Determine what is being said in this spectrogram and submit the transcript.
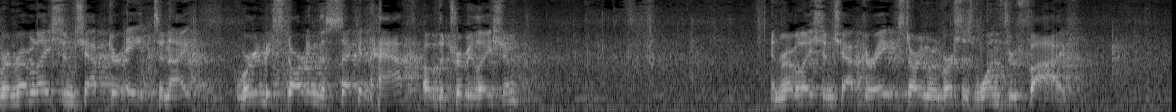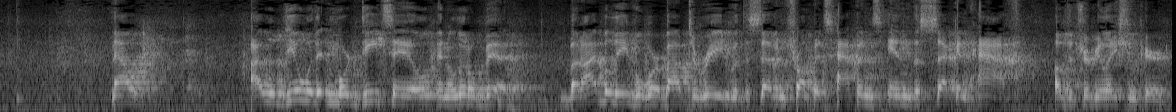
We're in Revelation chapter 8 tonight. We're going to be starting the second half of the tribulation. In Revelation chapter 8, starting with verses 1 through 5. Now, I will deal with it in more detail in a little bit, but I believe what we're about to read with the seven trumpets happens in the second half of the tribulation period.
